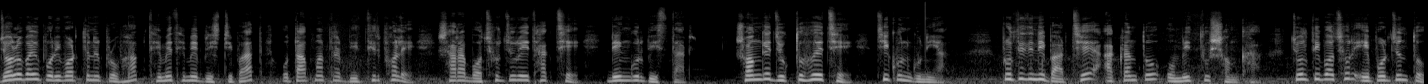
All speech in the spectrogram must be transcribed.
জলবায়ু পরিবর্তনের প্রভাব, থেমে থেমে বৃষ্টিপাত ও তাপমাত্রা বৃদ্ধির ফলে সারা বছর জুড়েই থাকছে ডেঙ্গুর বিস্তার। সঙ্গে যুক্ত হয়েছে চিকুনগুনিয়া। প্রতিদিনই বাড়ছে আক্রান্ত ও মৃত্যুর সংখ্যা। চলতি বছর এ পর্যন্ত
